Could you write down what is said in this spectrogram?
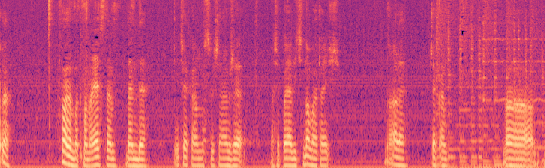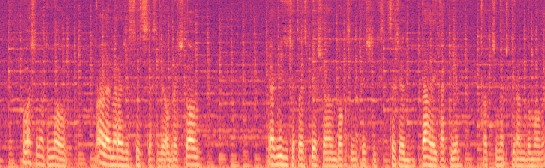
Ale fanem Batmana jestem, będę i czekam. Słyszałem, że ma się pojawić nowa część. No ale czekam na. No właśnie na tą nową. No ale na razie chcę sobie obrać tą. Jak widzicie, to jest pierwszy unboxing. Jeśli chcecie dalej takie odcineczki randomowe,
